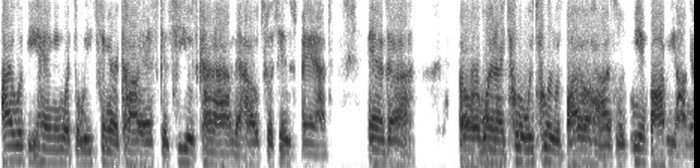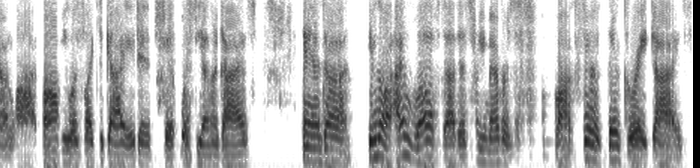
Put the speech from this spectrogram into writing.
i would be hanging with the lead singer Kyuss because he was kind of on the outs with his band and uh or when I toured, we toured with Biohazard. Me and Bobby hung out a lot. Bobby was like the guy who didn't fit with the other guys, and uh, even though I love the other three members of Box, they're they're great guys.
